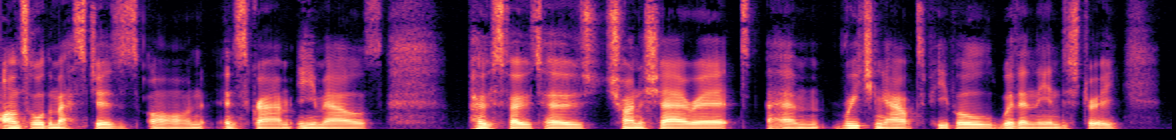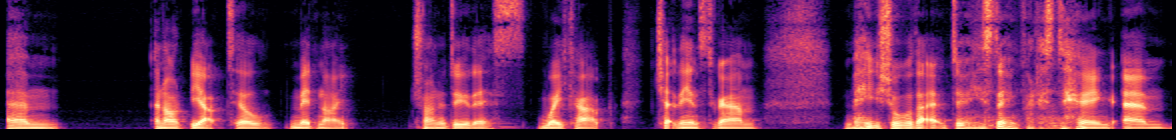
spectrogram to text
answer all the messages on Instagram, emails, post photos, trying to share it, um, reaching out to people within the industry. Um, and I'd be up till midnight trying to do this, wake up, check the Instagram, make sure that doing is doing what it's doing. Um,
